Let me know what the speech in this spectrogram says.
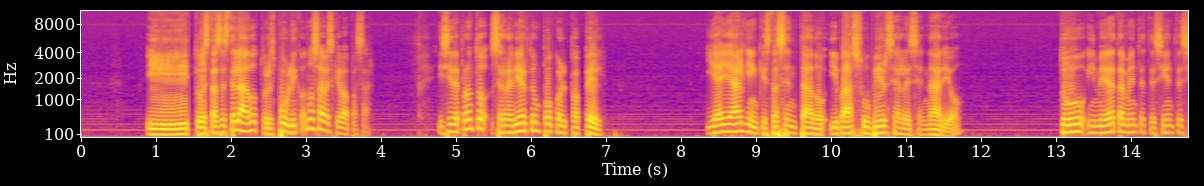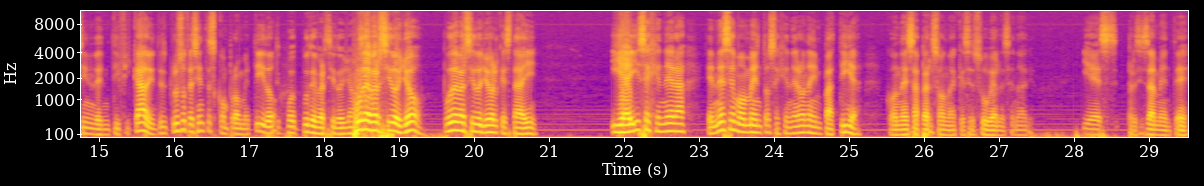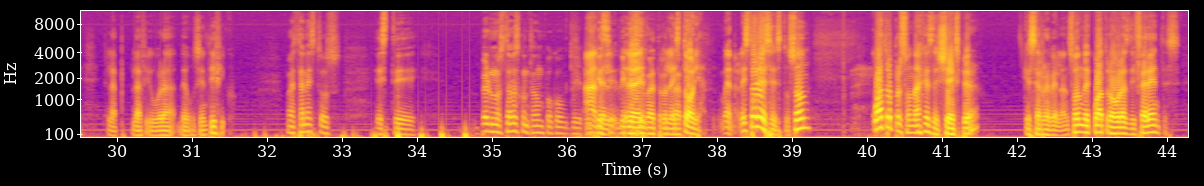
Y tú estás de este lado, tú eres público, no sabes qué va a pasar. Y si de pronto se revierte un poco el papel y hay alguien que está sentado y va a subirse al escenario, tú inmediatamente te sientes identificado, incluso te sientes comprometido. Pude haber sido yo. Pude haber sido yo, pude haber sido yo el que está ahí. Y ahí se genera, en ese momento se genera una empatía con esa persona que se sube al escenario. Y es precisamente la, figura de un científico. Bueno, están estos, este, pero nos estabas contando un poco de, ah, qué, se, va a tratar. La historia. Bueno, la historia es esto. Son cuatro personajes de Shakespeare que se revelan. Son de cuatro obras diferentes.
